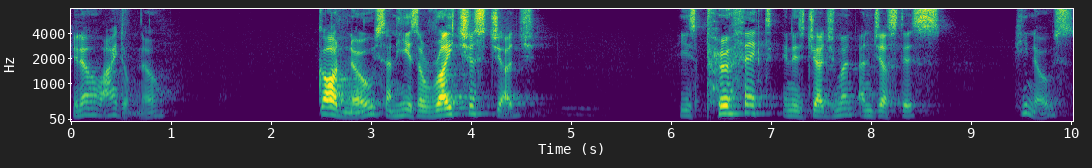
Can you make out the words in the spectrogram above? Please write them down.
you know, I don't know. God knows, and He is a righteous judge. He is perfect in His judgment and justice. He knows.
